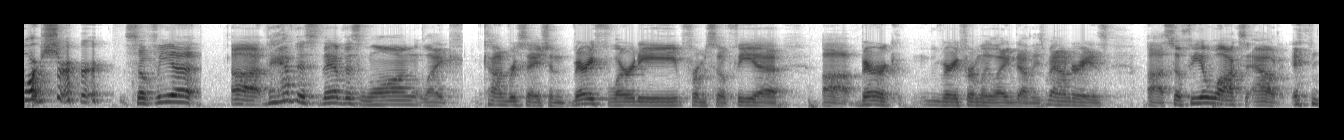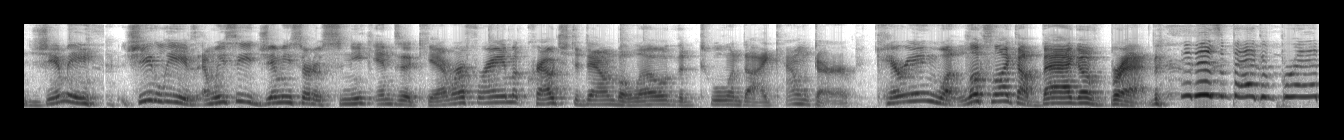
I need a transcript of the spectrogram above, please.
For sure. Sophia, uh, they have this they have this long like conversation, very flirty from Sophia. Uh, Barrick very firmly laying down these boundaries. Uh, Sophia walks out, and Jimmy, she leaves, and we see Jimmy sort of sneak into camera frame, crouched down below the tool and die counter, carrying what looks like a bag of bread. It is a bag of bread.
